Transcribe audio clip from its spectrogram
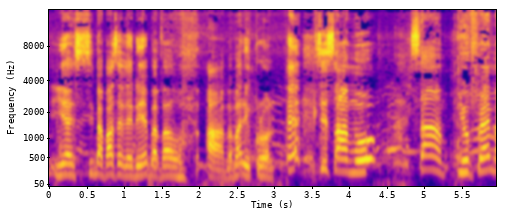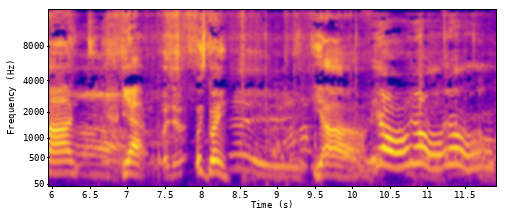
Yes, see Baba self dey Baba. oh. Ah, Baba dey crawl. Eh, see Sam oh. Sam, you friend man. Yeah. Who's going? Yeah. Yo, yo, yo.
